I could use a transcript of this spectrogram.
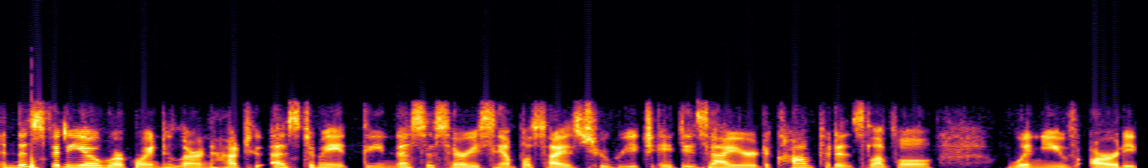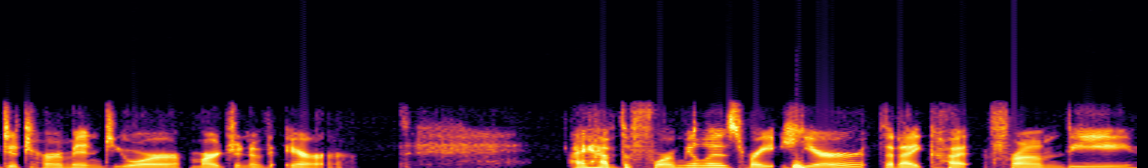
In this video, we're going to learn how to estimate the necessary sample size to reach a desired confidence level when you've already determined your margin of error. I have the formulas right here that I cut from the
